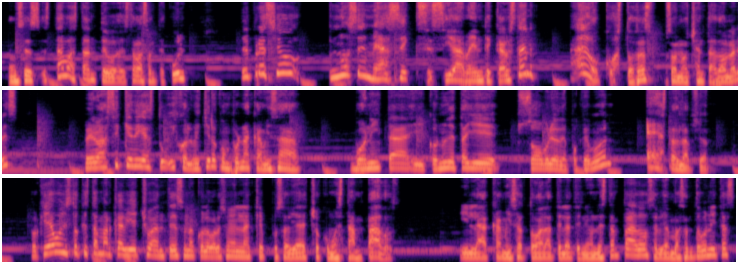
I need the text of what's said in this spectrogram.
Entonces está bastante, está bastante cool. El precio no se me hace excesivamente caro. Están algo costosas, son 80 dólares. Pero así que digas tú, híjole, me quiero comprar una camisa bonita y con un detalle sobrio de Pokémon. Esta es la opción. Porque ya hemos visto que esta marca había hecho antes una colaboración en la que pues había hecho como estampados. Y la camisa, toda la tela tenía un estampado, se veían bastante bonitas.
